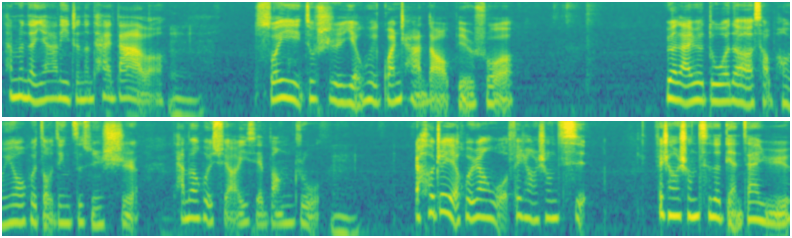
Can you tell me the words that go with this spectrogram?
他们的压力真的太大了。嗯所以就是也会观察到，比如说，越来越多的小朋友会走进咨询室，他们会需要一些帮助，嗯然后这也会让我非常生气。非常生气的点在于，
